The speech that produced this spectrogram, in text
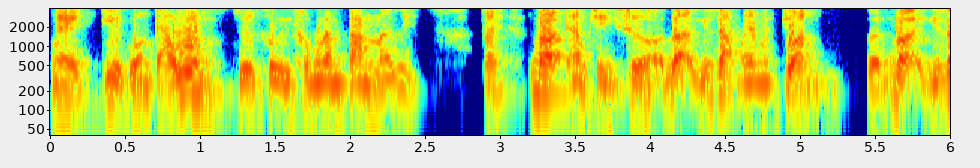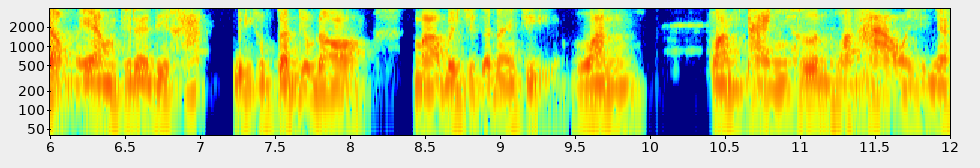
ngày kia quảng cáo luôn, chứ không không lăn tăn là gì. Phải đợi em chỉnh sửa, đợi cái giọng em nó chuẩn, rồi đợi cái giọng em thế này thì khác Bình không cần điều đó. Mà Bình chỉ cần anh chị hoàn hoàn thành hơn, hoàn hảo anh chị nhé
